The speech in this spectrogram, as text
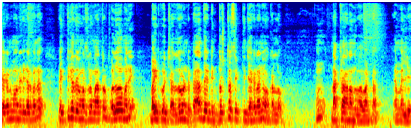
జగన్మోహన్ రెడ్డి గారి మీద వ్యక్తిగత విమర్శలు మాత్రం పొలవమని బయటకు వచ్చారు. చూడండి పేద రెడ్డికి దుష్ట శక్తి జగన్ అని ఒకళ్ళు. నక్క ఆనంద్ బాబు అంట ఎమ్మెల్యే.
